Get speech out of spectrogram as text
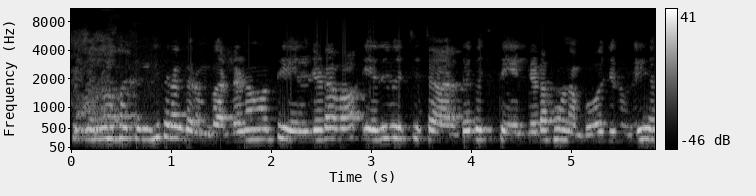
ਤੇ ਇਹਨੂੰ ਆਪਾਂ ਚੰਗੀ ਤਰ੍ਹਾਂ ਗਰਮ ਕਰ ਲੈਣਾ ਵਾ। ਤੇਲ ਜਿਹੜਾ ਵਾ, ਇਹਦੇ ਵਿੱਚ ਚਾਰ ਦੇ ਵਿੱਚ ਤੇਲ ਜਿਹੜਾ ਹੋਣਾ ਬਹੁਤ ਜ਼ਰੂਰੀ ਆ।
